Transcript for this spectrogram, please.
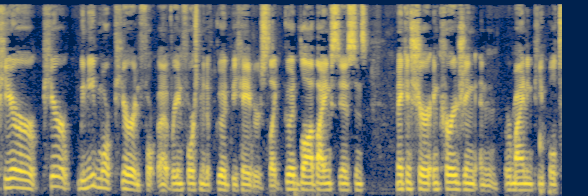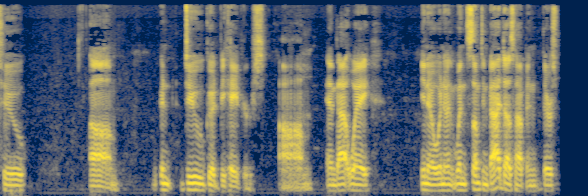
pure, pure, we need more pure infor- uh, reinforcement of good behaviors, like good law abiding citizens, making sure, encouraging and reminding people to um, do good behaviors. Um, and that way, you know, when when something bad does happen, there's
